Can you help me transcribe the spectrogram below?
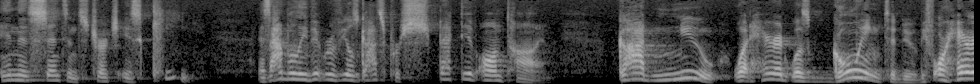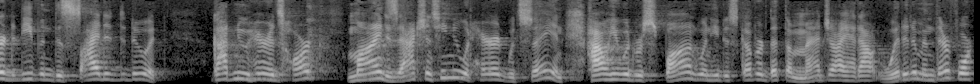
in this sentence, church, is key, as I believe it reveals God's perspective on time. God knew what Herod was going to do before Herod had even decided to do it. God knew Herod's heart, mind, his actions. He knew what Herod would say and how he would respond when he discovered that the Magi had outwitted him. And therefore,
